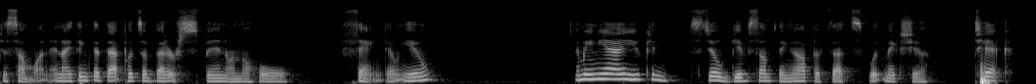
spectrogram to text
to someone. And I think that that puts a better spin on the whole thing, don't you? I mean, yeah, you can still give something up if that's what makes you tick.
